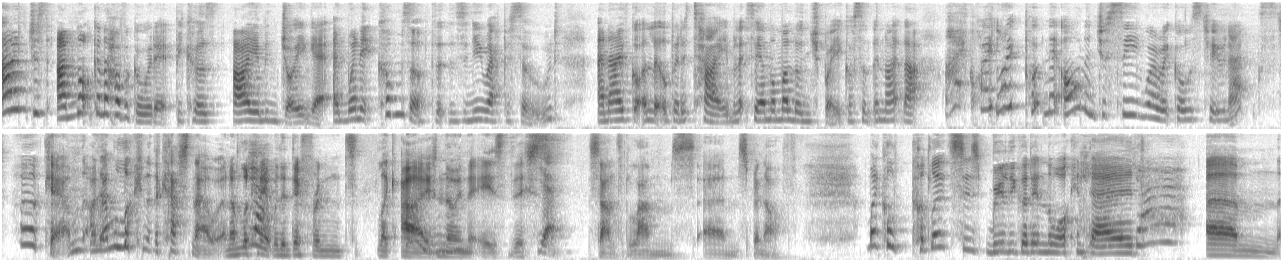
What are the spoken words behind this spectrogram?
I'm just, I'm not going to have a go at it because I am enjoying it. And when it comes up that there's a new episode and I've got a little bit of time, let's say I'm on my lunch break or something like that, I quite like putting it on and just seeing where it goes to next. Okay, I'm, I'm looking at the cast now, and I'm looking Yeah. at it with a different like eyes, knowing that it is this Yeah. Sound of the Lambs um, spin off. Michael Cudlitz is really good in The Walking Dead. Yeah. Um,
